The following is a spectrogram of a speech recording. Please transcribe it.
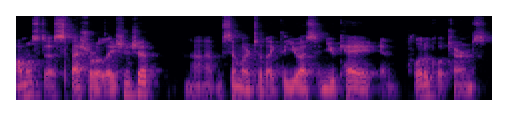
almost a special relationship, um, similar to like the US and UK in political terms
